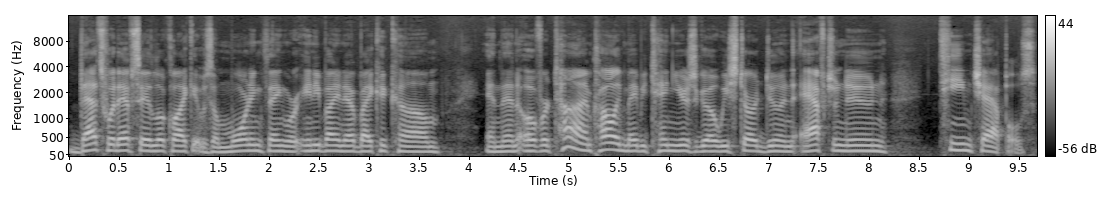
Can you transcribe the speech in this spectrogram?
that's what FCA looked like. It was a morning thing where anybody and everybody could come. And then over time, probably maybe 10 years ago, we started doing afternoon team chapels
